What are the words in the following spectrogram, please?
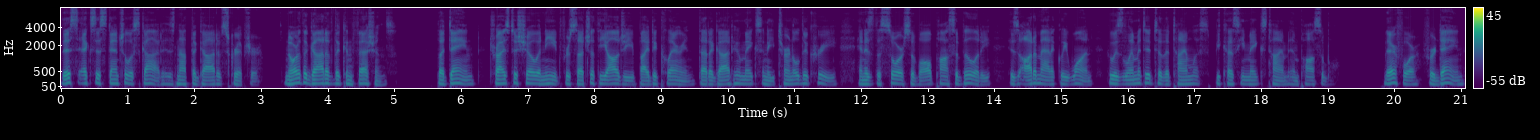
This existentialist God is not the God of Scripture, nor the God of the Confessions. But Daane tries to show a need for such a theology by declaring that a God who makes an eternal decree and is the source of all possibility is automatically one who is limited to the timeless because he makes time impossible. Therefore, for Daane,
